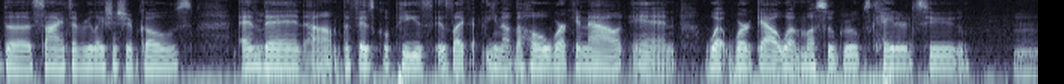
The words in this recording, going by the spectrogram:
the science of relationship goes. And then um, the physical piece is like you know the whole working out and what workout what muscle groups cater to hmm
